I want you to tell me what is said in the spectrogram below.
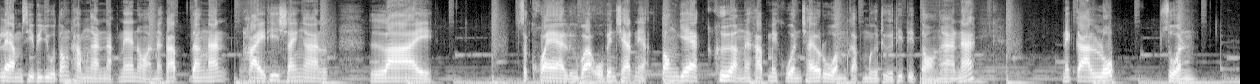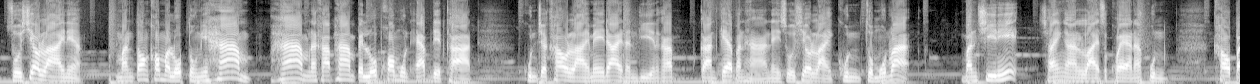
แรม CPU ต้องทำงานหนักแน่นอนนะครับ ดังนั้นใครที่ใช้งาน Line Square หรือว่า Open Chat เนี่ยต้องแยกเครื่องนะครับ ไม่ควรใช้รวมกับมือถือที่ติดต่องานนะ ในการลบส่วนโซเชียลไลน์เนี่ยมันต้องเข้ามาลบตรงนี้ห้ามห้ามนะครับ ห้ามไปลบข้อมูลแอปเด็ดขาด คุณจะเข้าไลน์ไม่ได้ทันทีนะครับ การแก้ปัญหาในโซเชียลไลน์คุณสมมุติว่าบัญชีนี้ใช้งาน Line Square นะคุณเข้าไป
